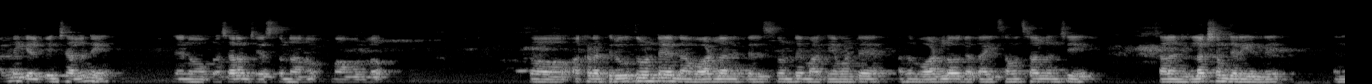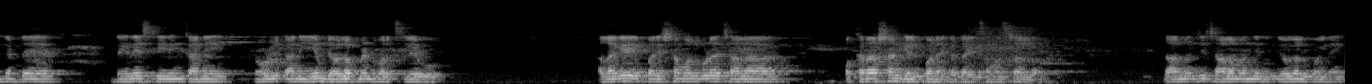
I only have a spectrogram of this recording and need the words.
అన్ని గెలిపించాలని నేను ప్రచారం చేస్తున్నాను మా ఊర్లో. సో అక్కడ తిరుగుతూ ఉంటే నా వార్డులని తెలుస్తుంటే మాకేమంటే అసలు వార్డులో గత ఐదు సంవత్సరాల నుంచి చాలా నిర్లక్ష్యం జరిగింది. ఎందుకంటే డ్రైనేజ్ క్లీనింగ్ కానీ రోడ్లు కానీ ఏం డెవలప్మెంట్ వర్క్స్ లేవు. అలాగే పరిశ్రమలు కూడా చాలా ఒక్క రాష్ట్రానికి వెళ్ళిపోయినాయి గత ఐదు సంవత్సరాల్లో. దాని నుంచి చాలామంది ఉద్యోగాలు పోయినాయి.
